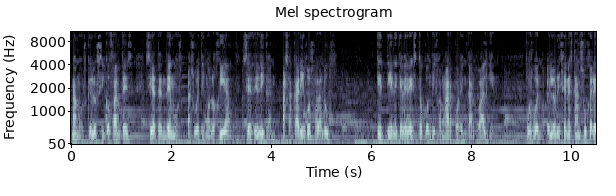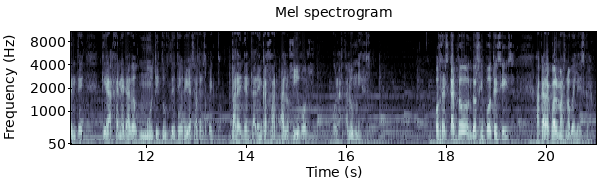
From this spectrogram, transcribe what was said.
Vamos, que los psicofantes, si atendemos a su etimología, se dedican a sacar higos a la luz. ¿Qué tiene que ver esto con difamar por encargo a alguien? Pues bueno, el origen es tan sugerente que ha generado multitud de teorías al respecto, para intentar encajar a los higos con las calumnias. Os rescato dos hipótesis, a cada cual más novelesca.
